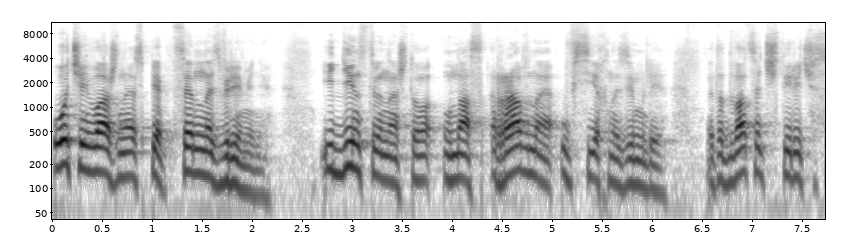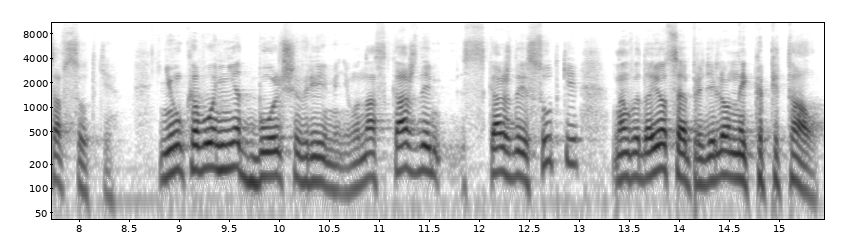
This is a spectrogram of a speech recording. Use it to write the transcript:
Очень важный аспект, ценность времени. Единственное, что у нас равное у всех на Земле, это 24 часа в сутки. Ни у кого нет больше времени. У нас каждый, каждые сутки нам выдается определенный капитал.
